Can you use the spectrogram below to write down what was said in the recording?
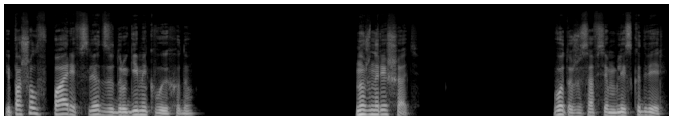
и пошел в паре вслед за другими к выходу. Нужно решать. Вот уже совсем близко дверь.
